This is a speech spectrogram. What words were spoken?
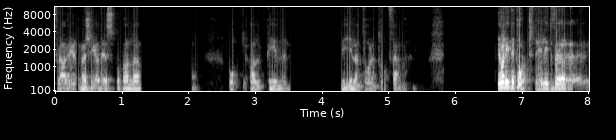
Ferrari, Mercedes på pallen och alpinbilen tar en topp 5. Det var lite kort, det är lite för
